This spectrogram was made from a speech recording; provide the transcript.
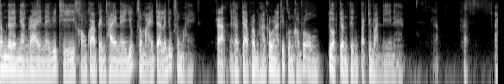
ดำเนินอย่างไรในวิถีของความเป็นไทยในยุคสมัยแต่ละยุคสมัยครับนะครับ จากพระมหากรุณาธิคุณของพระองค์ จวบจนถึงปัจจุบันนี้นะฮะครับครับอะ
